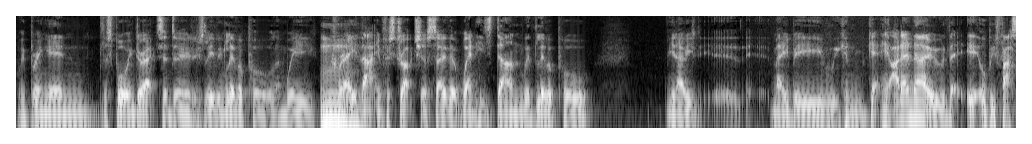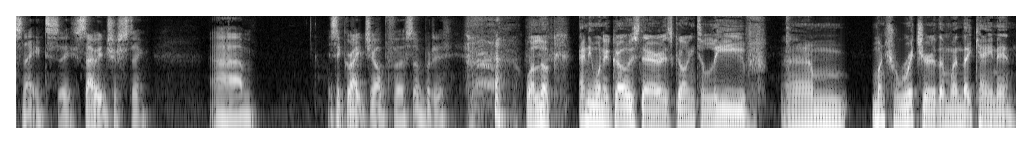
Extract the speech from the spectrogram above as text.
we bring in the sporting director dude who's leaving Liverpool, and we Hmm. create that infrastructure so that when he's done with Liverpool, you know, he, uh, maybe we can get him. I don't know. That it'll be fascinating to see. So interesting. Um, it's a great job for somebody. Well, look, anyone who goes there is going to leave um, much richer than when they came in.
